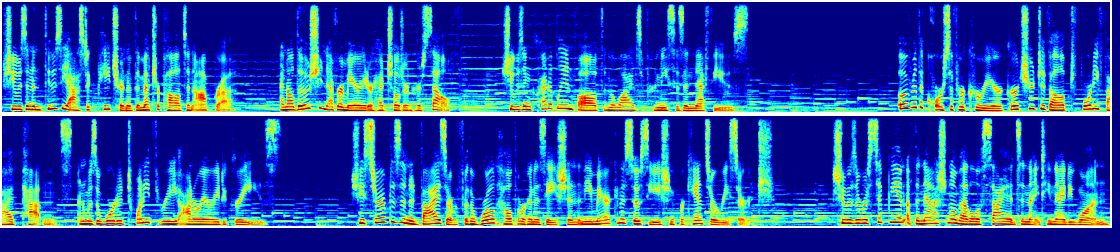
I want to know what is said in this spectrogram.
She was an enthusiastic patron of the Metropolitan Opera. And although she never married or had children herself, she was incredibly involved in the lives of her nieces and nephews. Over the course of her career, Gertrude developed 45 patents and was awarded 23 honorary degrees. She served as an advisor for the World Health Organization and the American Association for Cancer Research. She was a recipient of the National Medal of Science in 1991,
